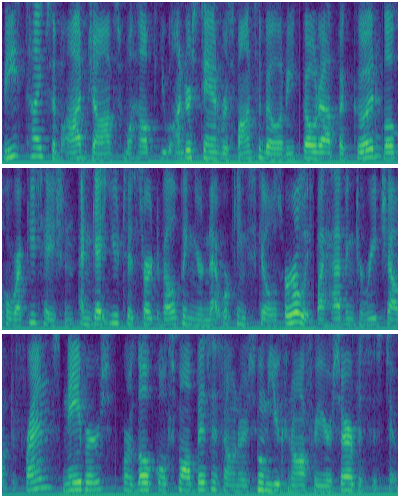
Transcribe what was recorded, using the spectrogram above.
These types of odd jobs will help you understand responsibility, build up a good local reputation, and get you to start developing your networking skills early by having to reach out to friends, neighbors, or local small business owners whom you can offer your services to.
